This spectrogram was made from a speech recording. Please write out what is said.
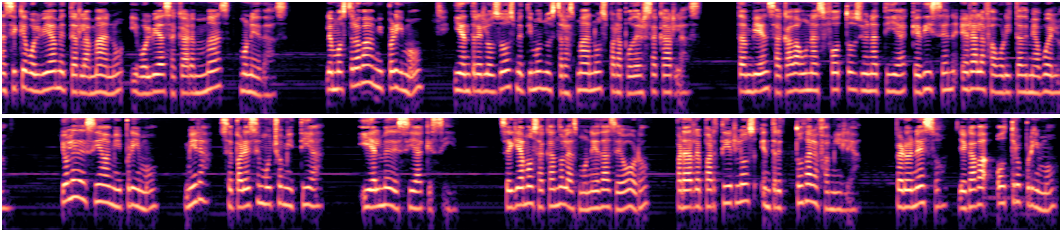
Así que volví a meter la mano y volví a sacar más monedas. Le mostraba a mi primo y entre los dos metimos nuestras manos para poder sacarlas. También sacaba unas fotos de una tía que dicen era la favorita de mi abuelo. Yo le decía a mi primo, mira, se parece mucho a mi tía, y él me decía que sí. Seguíamos sacando las monedas de oro para repartirlos entre toda la familia. Pero en eso llegaba otro primo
